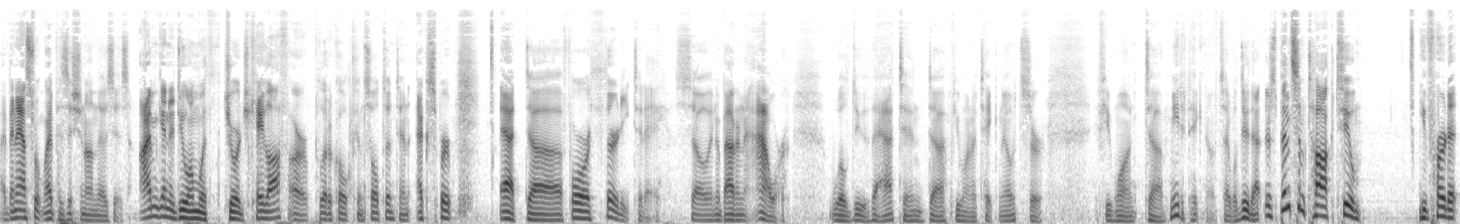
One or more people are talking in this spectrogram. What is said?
I've been asked what my position on those is. I'm going to do them with George Kaloff, our political consultant and expert, at 4:30 uh, today. So in about an hour, we'll do that. And uh, if you want to take notes or if you want uh, me to take notes, I will do that. There's been some talk, too. You've heard it,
